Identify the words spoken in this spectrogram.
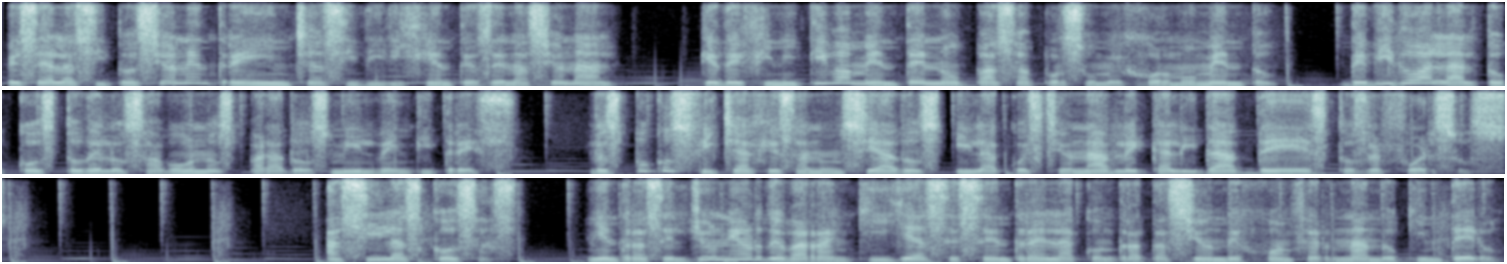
Pese a la situación entre hinchas y dirigentes de Nacional, que definitivamente no pasa por su mejor momento, debido al alto costo de los abonos para 2023, los pocos fichajes anunciados y la cuestionable calidad de estos refuerzos. Así las cosas, mientras el Junior de Barranquilla se centra en la contratación de Juan Fernando Quintero,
